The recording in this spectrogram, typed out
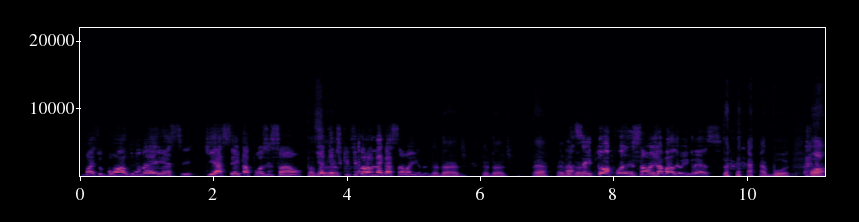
mas o bom aluno é esse, que aceita a posição. Tá e certo. aqueles que ficam na negação ainda? Verdade, verdade. É, é verdade. Aceitou a posição e já valeu o ingresso. Boa. Ó,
